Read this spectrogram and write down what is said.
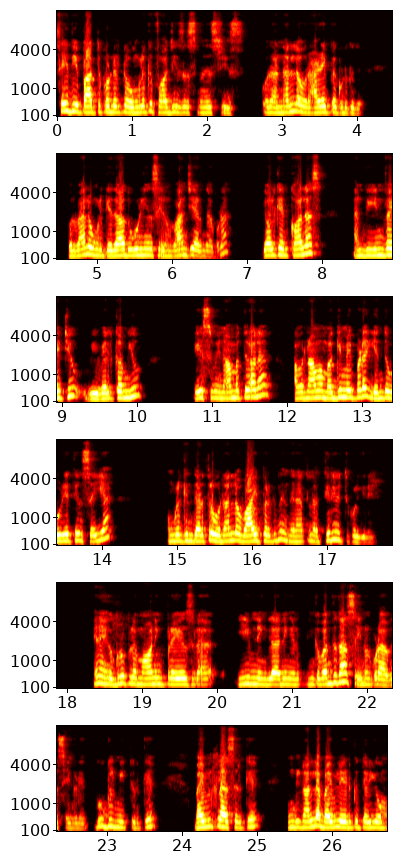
செய்தியை பார்த்து கொண்டு இருக்க உங்களுக்கு ஃபார் ஜீசஸ் மினிஸ்ட்ரீஸ் ஒரு நல்ல ஒரு அழைப்பை கொடுக்குது. ஒருவேளை உங்களுக்கு ஏதாவது ஊழியம் செய்யணும் வாஞ்சியாக இருந்தால் கூட you all can call us and we invite you we welcome you இயேசுவின் நாமத்தினால அவர் நாம மகிமைப்பட எந்த ஊழியத்தையும் செய்ய உங்களுக்கு இந்த இடத்துல ஒரு நல்ல வாய்ப்பு இருக்குதுன்னு இந்த நேரத்தில் நான் தெரிவித்துக் கொள்கிறேன். ஏன்னா எங்கள் குரூப்பில் மார்னிங் ப்ரேயர்ஸில் ஈவினிங்கில் நீங்கள் இங்கே வந்து தான் செய்யணும்னு கூட அவசியம் கிடையாது. கூகுள் மீட் இருக்குது பைபிள் கிளாஸ் இருக்குது உங்களுக்கு நல்ல பைபிள் எடுக்க தெரியும்.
